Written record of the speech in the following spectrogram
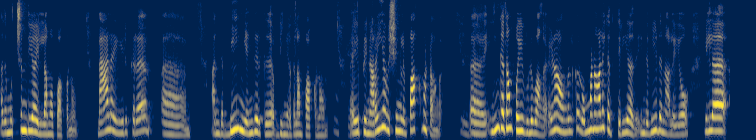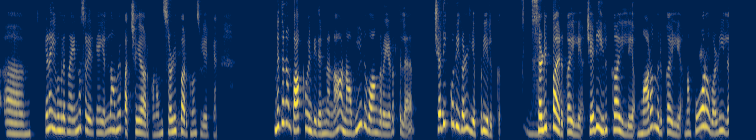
அது முச்சந்தியா இல்லாம பார்க்கணும். மேல இருக்கிற அந்த பீம் எங்க இருக்கு அப்படிங்கறதெல்லாம் பார்க்கணும். இப்படி நிறைய விஷயங்களை பார்க்க மாட்டாங்க. இங்க தான் போய் விழுவாங்க. ஏன்னா அவங்களுக்கு ரொம்ப நாளைக்கு அது தெரியாது. இந்த வீடுனாலேயோ இல்ல ஆஹ், ஏன்னா இவங்களுக்கு நான் என்ன சொல்லியிருக்கேன்? எல்லாமே பச்சையா இருக்கணும் செழிப்பா இருக்கணும்னு சொல்லியிருக்கேன். மிதனம் பார்க்க வேண்டியது என்னன்னா நான் வீடு வாங்குற இடத்துல செடி கொடிகள் எப்படி இருக்கு. செழிப்பா இருக்கா இல்லையா? செடி இருக்கா இல்லையா? மரம் இருக்கா இல்லையா? நான் போற வழியில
